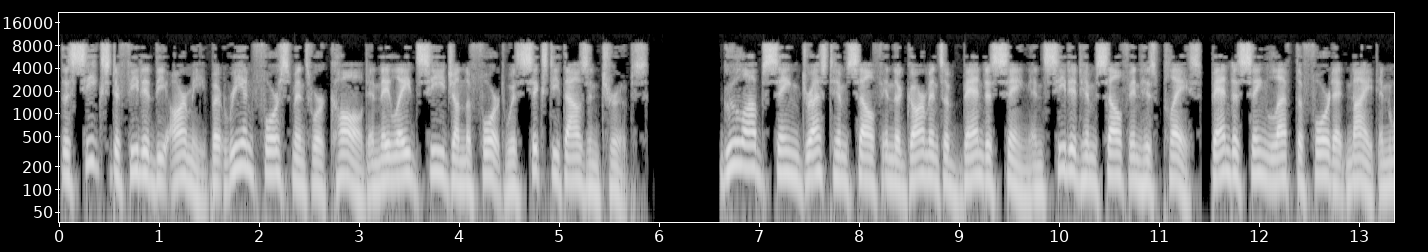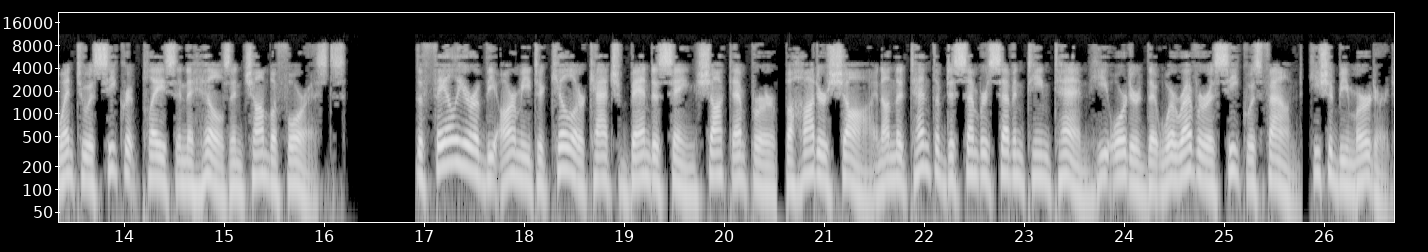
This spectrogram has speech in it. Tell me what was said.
The Sikhs defeated the army but reinforcements were called and they laid siege on the fort with 60,000 troops. Gulab Singh dressed himself in the garments of Banda Singh and seated himself in his place. Banda Singh left the fort at night and went to a secret place in the hills and Chamba forests. The failure of the army to kill or catch Banda Singh shocked Emperor, Bahadur Shah and on 10 December 1710 he ordered that wherever a Sikh was found, he should be murdered.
